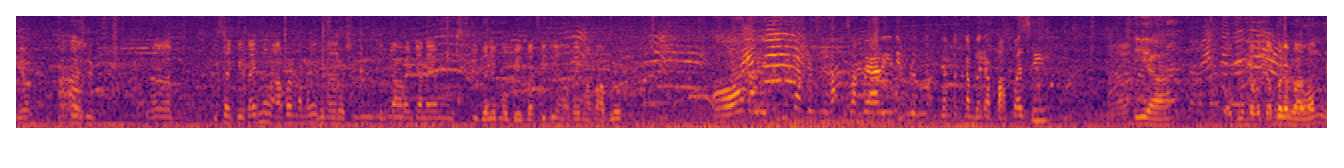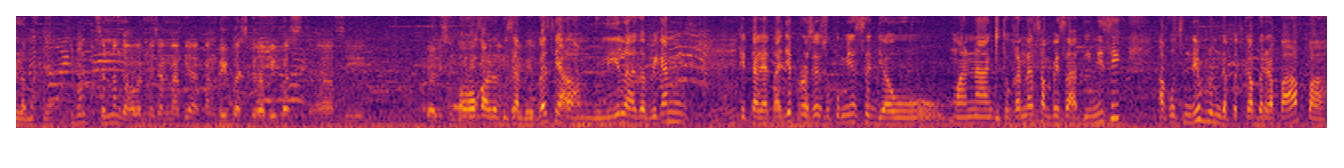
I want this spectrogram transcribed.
Iya. Ah. Kasih. Eh, bisa ceritain dong apa namanya ini. tentang rencana yang Kigali mau bebas ini yang kayak Pablo Oh, kalau itu sih sampai sampai hari ini belum dapat kabar apa apa sih. Iya. Oh belum dapat kabar apa apa belum, belum ada. cuman seneng nggak kalau misalnya nanti akan bebas segera bebas eh, si Gali sendiri Oh, kalau bisa bebas ya alhamdulillah, tapi kan kita lihat aja proses hukumnya sejauh mana gitu karena sampai saat ini sih aku sendiri belum dapat kabar apa-apa.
